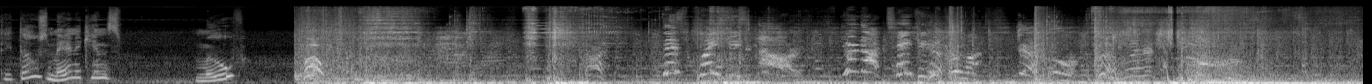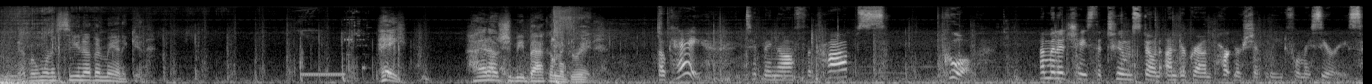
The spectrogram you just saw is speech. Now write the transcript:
Did those mannequins move? Oh! This place is ours! You're not taking it from us! You never want to see another mannequin. Hey, Hideout should be back on the grid. Okay, tipping off the cops. Cool. I'm gonna chase the Tombstone Underground Partnership lead for my series.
